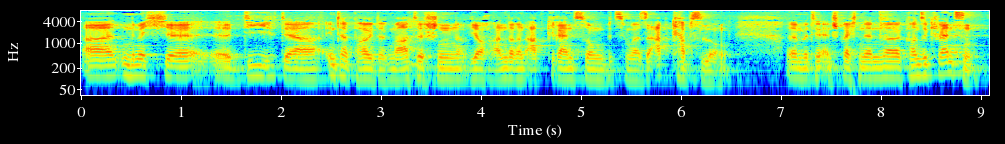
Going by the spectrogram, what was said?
nämlich die der interparadigmatischen wie auch anderen Abgrenzung bzw. Abkapselung mit den entsprechenden Konsequenzen.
